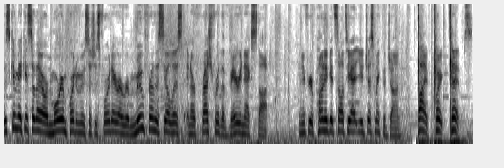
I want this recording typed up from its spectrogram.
This can make it so that our more important moves such as forward air are removed from the stale list and are fresh for the very next stock. And if your opponent gets salty at you, just make the John. 5 quick tips!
